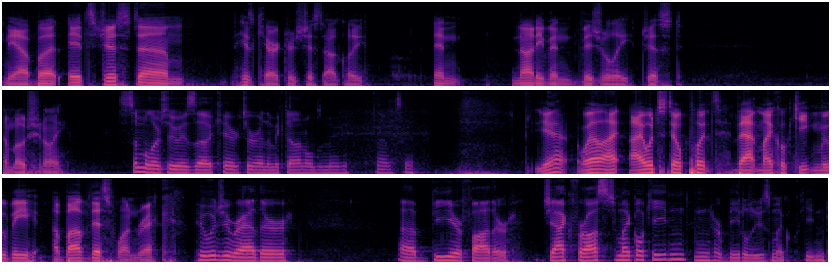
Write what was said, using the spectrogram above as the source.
Yeah, but it's just um his is just ugly. And not even visually, just emotionally. Similar to his uh, character in the McDonald's movie, I would say. Yeah, well, I I would still put that Michael Keaton movie above this one, Rick. Who would you rather uh, be your father? Jack Frost, Michael Keaton, or Beetlejuice, Michael Keaton?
